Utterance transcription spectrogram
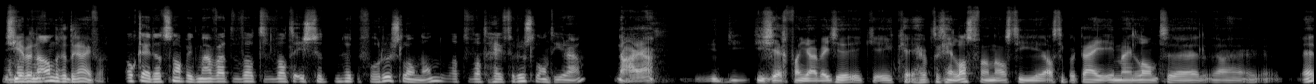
die hebben een andere drijver. Oké, dat snap ik. Maar wat, wat, wat is het nut voor Rusland dan? Wat, wat heeft Rusland hier aan? Nou ja, die, die, zegt van ja, weet je, ik, ik heb er geen last van als die, als die partijen in mijn land eh, eh, hè,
